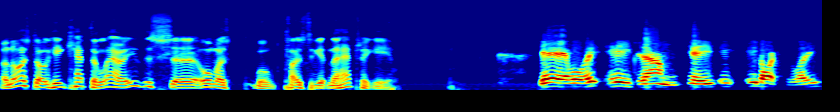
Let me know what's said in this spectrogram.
a nice dog here, Captain Larry. This uh, almost well close to getting the hat trick here. Yeah, well, he, he's um, yeah, he, he, he likes to lead.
